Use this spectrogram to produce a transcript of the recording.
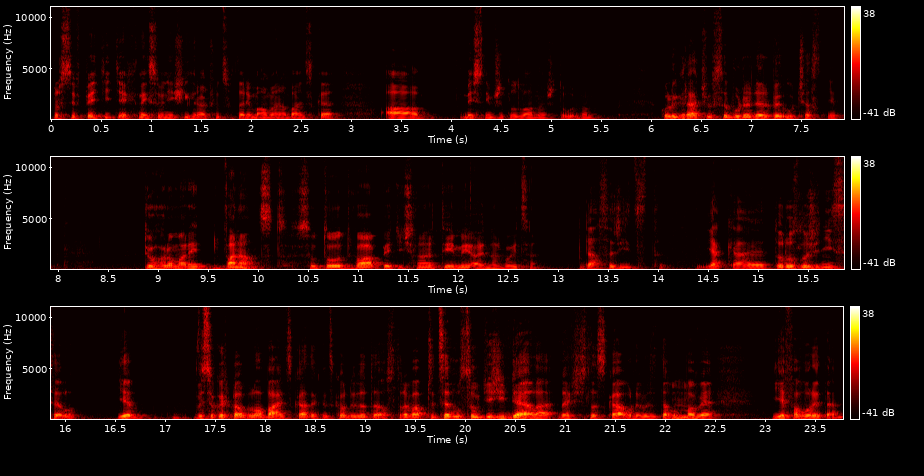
prostě v pěti těch nejsilnějších hráčů, co tady máme na Baňské a myslím, že to zvládneme, že to urvem. Kolik hráčů se bude derby účastnit? Dohromady 12. Jsou to dva pětičlenné týmy a jedna dvojice. Dá se říct, jaká je to rozložení sil? Je Vysoká škola Báňská technická univerzita Ostrava přece jenom soutěží déle než Sleská univerzita v mhm. Opavě. Hmm. Je favoritem?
